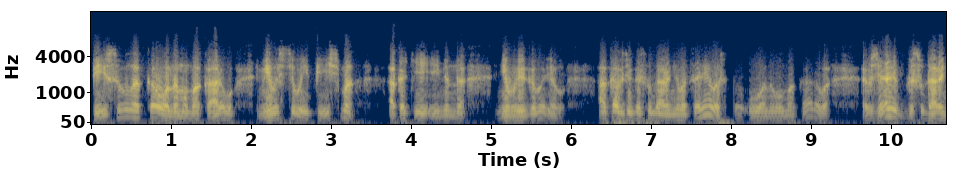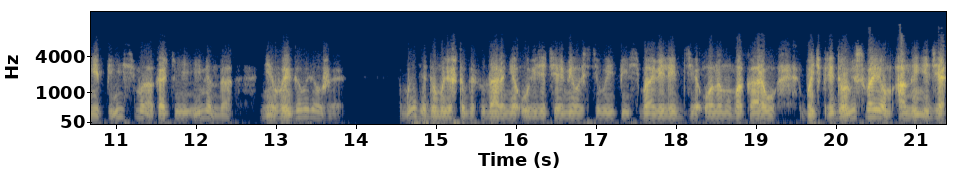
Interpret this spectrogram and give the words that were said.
писывала Каоному Макарову милостивые письма, а какие именно не выговорил. А как где государыня воцарилась, то у Онова Макарова взяли к государыне письма, а какие именно не выговорил же. Мы где думали, что государыня, увидя те милостивые письма, велит де оному Макарову быть при доме своем, а ныне де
